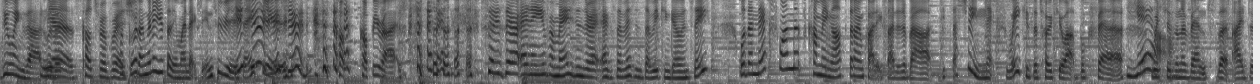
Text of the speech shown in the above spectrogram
doing that with Yes. a cultural Oh, bridge. good. I'm going to use that in my next interview. You Thank should. You, should. Co- copyright. so, is there any informations or exhibitions that we can go and see? Well, the next one that's coming up that I'm quite excited about, it's actually next week, is the Tokyo Art Book Fair. Yeah. Which is an event that I do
